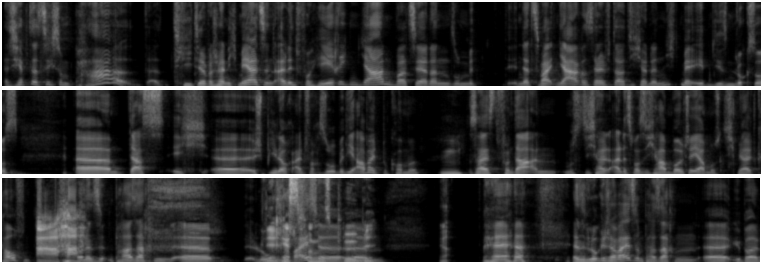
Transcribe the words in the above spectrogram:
Also ich habe tatsächlich so ein paar äh, Titel, wahrscheinlich mehr als in all den vorherigen Jahren, weil es ja dann so mit in der zweiten Jahreshälfte hatte ich ja dann nicht mehr eben diesen Luxus, äh, dass ich äh, Spiele auch einfach so über die Arbeit bekomme. Hm. Das heißt, von da an musste ich halt alles, was ich haben wollte, ja, musste ich mir halt kaufen. Aha. Und dann sind ein paar Sachen äh, logischerweise. Ähm, ja. dann sind logischerweise ein paar Sachen äh, über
